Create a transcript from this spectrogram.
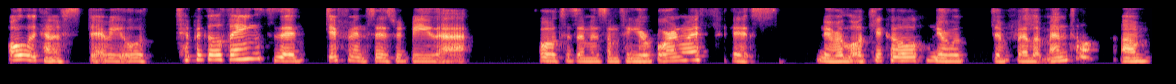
all the kind of stereotypical things. The differences would be that autism is something you're born with. It's neurological, neurodevelopmental. Um,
